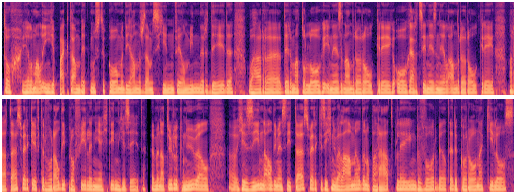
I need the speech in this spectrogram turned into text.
toch helemaal ingepakt aan bed moesten komen, die anders dan misschien veel minder deden, waar uh, dermatologen ineens een andere rol kregen, oogartsen ineens een hele andere rol kregen. Maar dat thuiswerken heeft er vooral die profielen niet echt in gezeten. We hebben natuurlijk nu wel gezien dat al die mensen die thuiswerken zich nu wel aanmelden op een raadpleging bijvoorbeeld, hè, de coronakilo's,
